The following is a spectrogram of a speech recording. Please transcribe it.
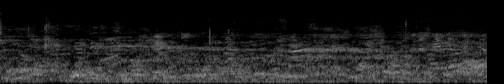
Thank you.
